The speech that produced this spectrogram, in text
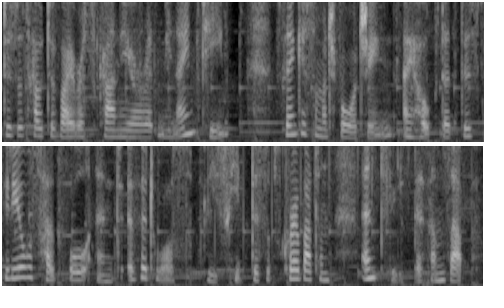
This is how to virus scan your Redmi 9T. Thank you so much for watching. I hope that this video was helpful and if it was, please hit the subscribe button and leave the thumbs up.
